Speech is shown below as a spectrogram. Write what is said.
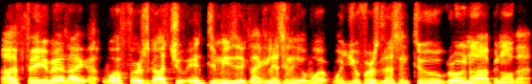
I feel you, man. Like, what first got you into music? Like, listening. What would you first listen to growing up and all that?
